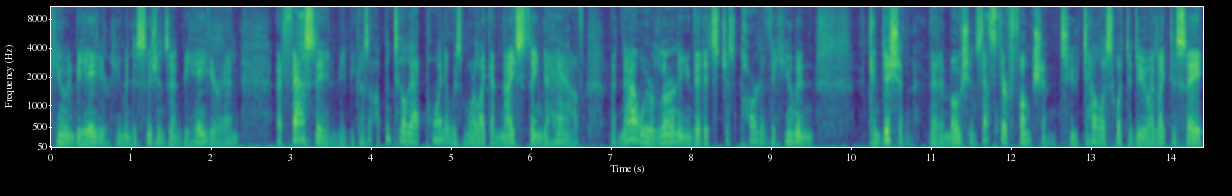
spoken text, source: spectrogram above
human behavior, human decisions and behavior. And that fascinated me because up until that point, it was more like a nice thing to have. But now we're learning that it's just part of the human condition that emotions that's their function to tell us what to do i like to say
